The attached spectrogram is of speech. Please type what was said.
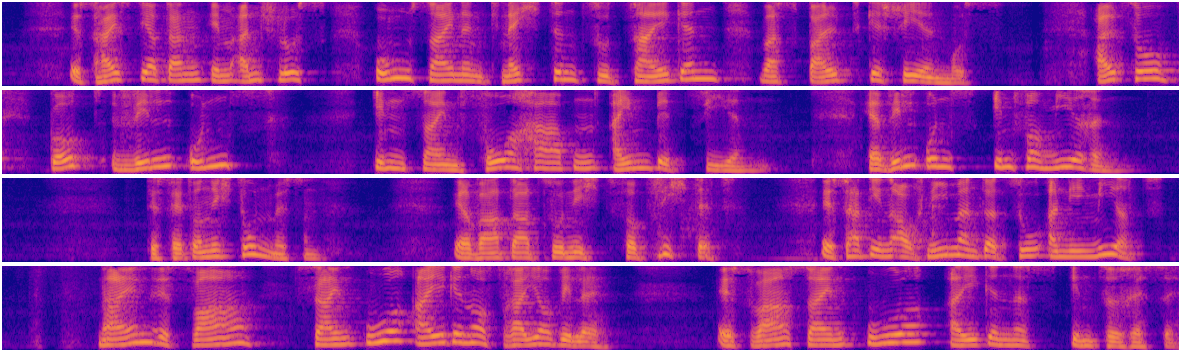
Es heißt ja dann im Anschluss, um seinen Knechten zu zeigen, was bald geschehen muss. Also Gott will uns in sein Vorhaben einbeziehen. Er will uns informieren. Das hätte er nicht tun müssen. Er war dazu nicht verpflichtet. Es hat ihn auch niemand dazu animiert. Nein, es war sein ureigener freier Wille. Es war sein ureigenes Interesse.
